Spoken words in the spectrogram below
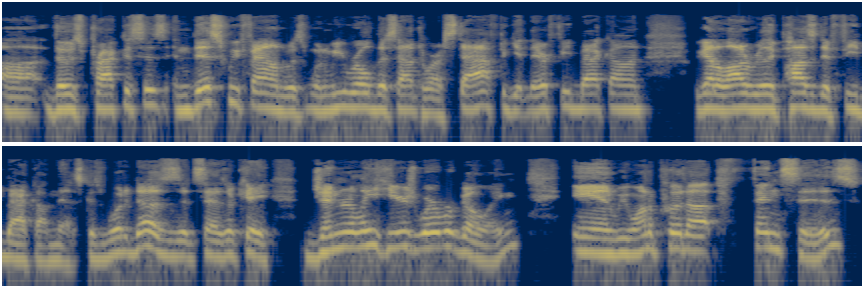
uh, those practices. And this we found was when we rolled this out to our staff to get their feedback on, we got a lot of really positive feedback on this because what it does is it says, okay, generally here's where we're going, and we want to put up fences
